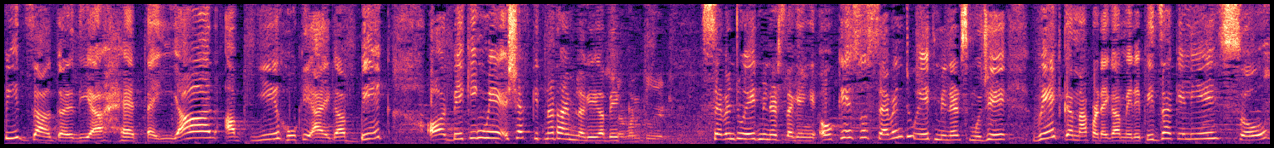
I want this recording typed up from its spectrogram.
पिज़्ज़ा कर दिया है तैयार। अब ये होके आएगा बेक और बेकिंग में शेफ कितना टाइम लगेगा bake Seven to eight. Seven to eight minutes लगेंगे। Okay so seven to eight minutes मुझे वेट करना पड़ेगा मेरे पिज़्ज़ा के लिए। सो so,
